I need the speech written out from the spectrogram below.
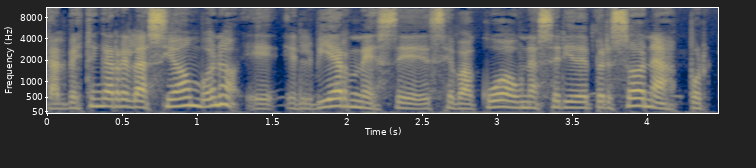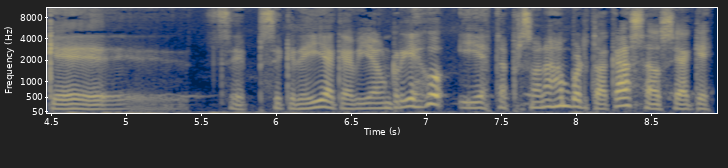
tal vez tenga relación, bueno, el viernes se, se, evacuó a una serie de personas porque se, se, creía que había un riesgo y estas personas han vuelto a casa, o sea que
